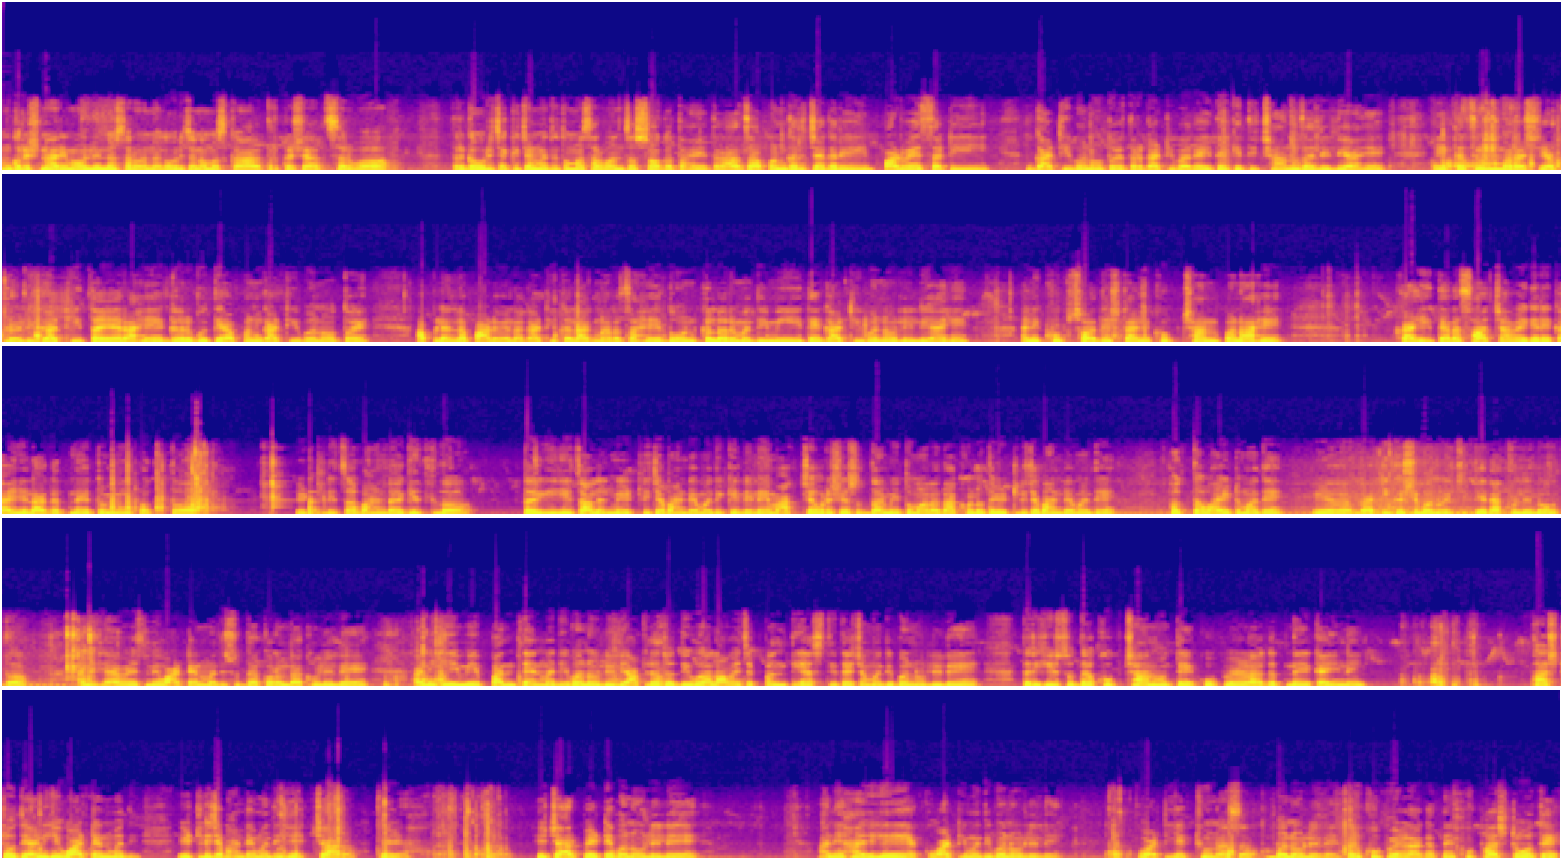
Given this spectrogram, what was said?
रामकृष्ण हरिमाऊलींनो सर्वांना गौरीचा नमस्कार. तर कशा आहात सर्व? तर गौरीच्या किचनमध्ये तुम्हा सर्वांचं स्वागत आहे. तर आज आपण घरच्या घरी पाडव्यासाठी गाठी बनवतोय. तर गाठी बघा इथे किती छान झालेली आहे. एकच नंबर अशी आपल्याली गाठी तयार आहे. घरगुती आपण गाठी बनवतोय. आपल्याला पाडव्याला गाठी तर लागणारच आहे. दोन कलरमध्ये मी इथे गाठी बनवलेली आहे. आणि खूप स्वादिष्ट आणि खूप छान पण आहे. काही त्याला साचा वगैरे काही लागत नाही. तुम्ही फक्त इडलीचं भांडं घेतलं तरीही चालेल मी इडलीच्या भांड्यामध्ये केलेले. आहे मागच्या वर्षीसुद्धा मी तुम्हाला दाखवलं होतं इडलीच्या भांड्यामध्ये. फक्त व्हाईटमध्ये गाठी कशी बनवायची ते दाखवलेलं होतं. आणि ह्यावेळेस मी वाट्यांमध्ये सुद्धा करून दाखवलेले. आहे आणि ही मी पंत्यांमध्ये बनवलेली. आहे आपला जो दिवा लावायची पंती असते त्याच्यामध्ये बनवलेली. आहे तर ही सुद्धा खूप छान होते. खूप वेळ लागत नाही काही नाही. फास्ट होते. आणि ही वाट्यांमध्ये इडलीच्या भांड्यामध्ये हे चार पे हे चार पेटे बनवलेले. आहे आणि हा हे एक वाटीमध्ये बनवलेले आहे. वाटी एक ठेवून असं बनवलेलं आहे. तर खूप वेळ लागत नाही खूप फास्ट होते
